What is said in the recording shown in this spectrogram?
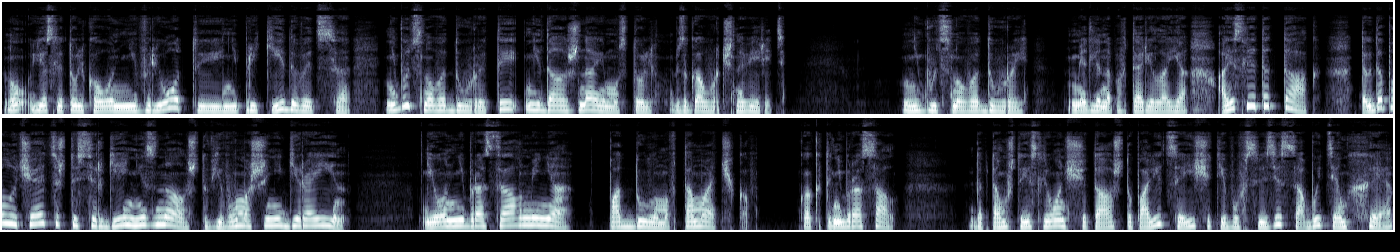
Ну, если только он не врет и не прикидывается, не будь снова дурой, ты не должна ему столь безоговорочно верить. «Не будь снова дурой», медленно повторила я. «А если это так, тогда получается, что Сергей не знал, что в его машине героин, и он не бросал меня под дулом автоматчиков. Как это не бросал? Да потому что если он считал, что полиция ищет его в связи с событием Х,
